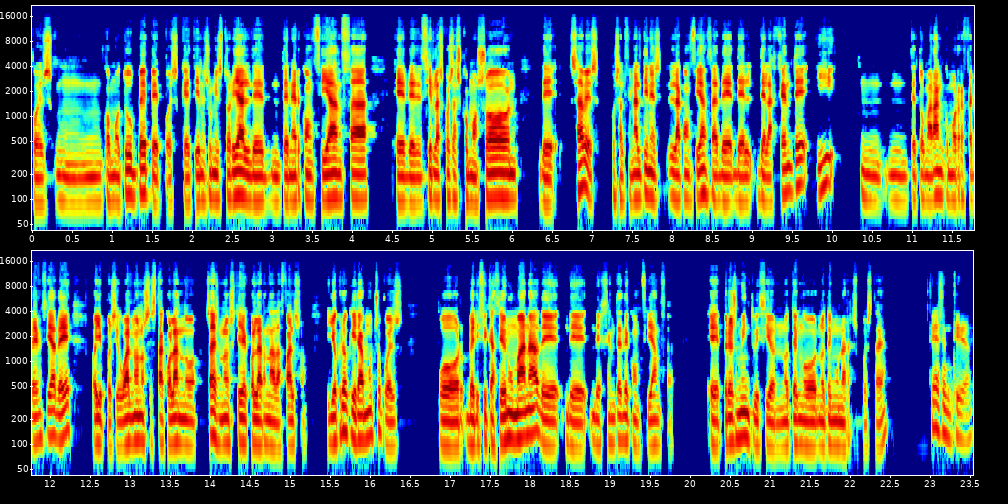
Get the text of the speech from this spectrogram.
pues mm, como tú, Pepe, pues que tienes un historial de tener confianza, eh, de decir las cosas como son, de, ¿sabes? Pues al final tienes la confianza de, la gente y te tomarán como referencia de, oye, pues igual no nos está colando, ¿sabes? No nos quiere colar nada falso. Y yo creo que irá mucho, pues, por verificación humana de, gente de confianza. Eh, pero es mi intuición, no tengo, no tengo una respuesta, ¿eh? Tiene sentido,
